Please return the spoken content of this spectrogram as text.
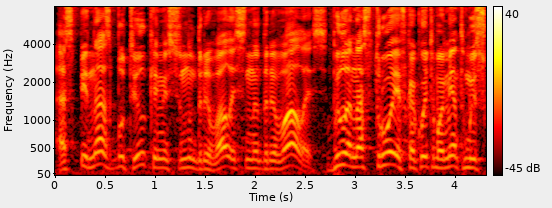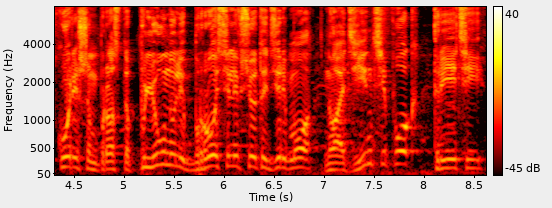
А спина с бутылками все надрывалась и надрывалась. Было настрое, в какой-то момент мы с корешем просто плюнули, бросили все это дерьмо. Но один типок, третий,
